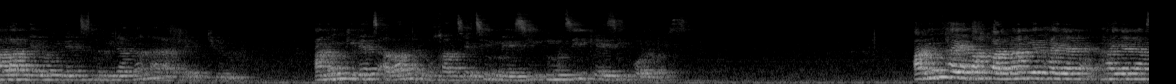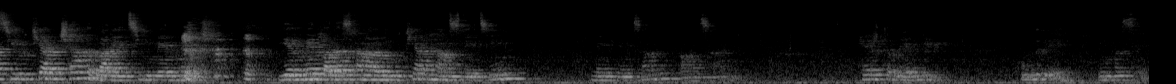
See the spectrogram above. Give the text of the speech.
ավարտելով իրենց նվիրական առաքելությունը։ Անոնք իրենց ավանդը փոխանցեցին մեզի, ինձի, քեզի, բոլորիս։ Անոնք հայաբախվարման եւ հայրենասիրության չաղը վարեցին մեր մեջ եւ մեր պատասխանատվության հանձնեցին, մենք նեցան անցան։ Հերթը մեր կուգրե իմս է։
